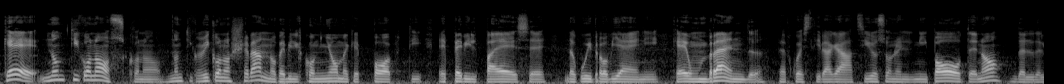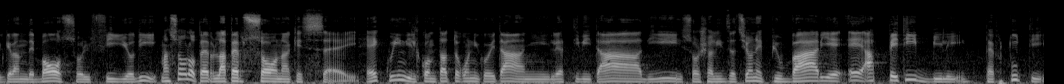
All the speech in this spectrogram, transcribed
che non ti conoscono, non ti riconosceranno per il cognome che porti e per il paese da cui provieni, che è un brand per questi ragazzi. Io sono il nipote, no? Del, del grande boss o il figlio di, ma solo per la persona che sei. E quindi il contatto con i coetanei, le attività di socializzazione più varie e appetibili per tutti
